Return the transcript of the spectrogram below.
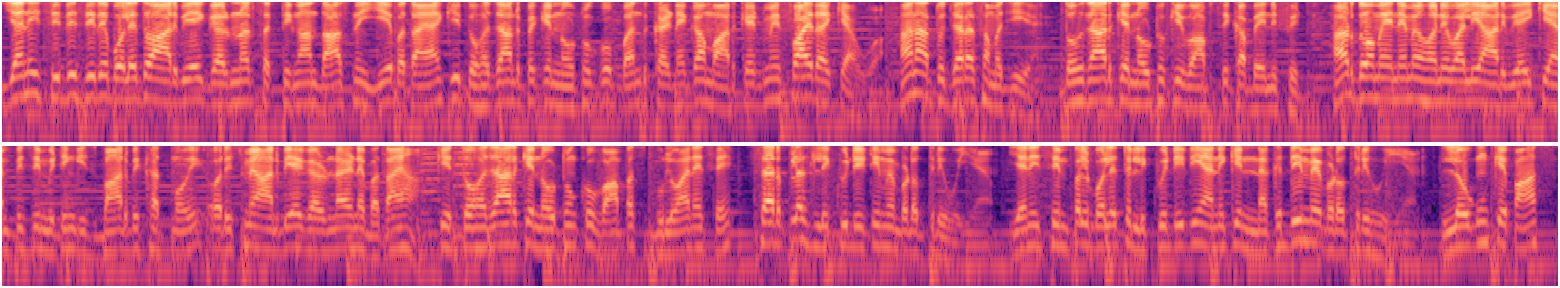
यानी सीधे सीधे बोले तो आरबीआई गवर्नर शक्तिकांत दास ने ये बताया कि दो हज़ार के नोटों को बंद करने का मार्केट में फ़ायदा क्या हुआ। है ना तो जरा समझिए। 2000 के नोटों की वापसी का बेनिफिट। हर दो महीने में होने वाली आरबीआई की एमपीसी मीटिंग इस बार भी खत्म हुई और इसमें आरबीआई गवर्नर ने बताया कि 2000 के नोटों को वापस बुलवाने से सरप्लस लिक्विडिटी में बढ़ोतरी हुई है। यानी सिंपल बोले तो लिक्विडिटी यानी कि नकदी में बढ़ोतरी हुई है। लोगों के पास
